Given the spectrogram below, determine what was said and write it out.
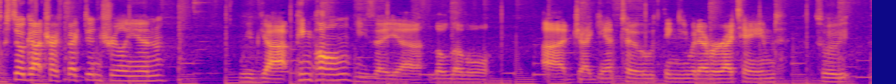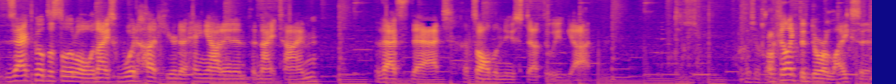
We still got Trifecta and Trillion. We've got Ping Pong. He's a uh, low-level uh, Giganto thingy, whatever I tamed. So we, Zach built us a little nice wood hut here to hang out in at the nighttime. That's that. That's all the new stuff that we've got. I feel like the door likes it.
